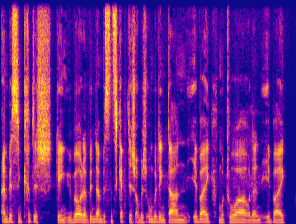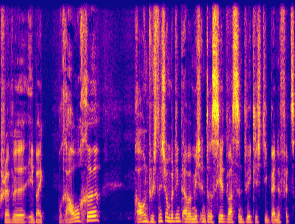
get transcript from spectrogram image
ein bisschen kritisch gegenüber oder bin da ein bisschen skeptisch, ob ich unbedingt da ein E-Bike-Motor oder ein E-Bike-Gravel, E-Bike brauche. Brauchen tue ich es nicht unbedingt, aber mich interessiert, was sind wirklich die Benefits.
